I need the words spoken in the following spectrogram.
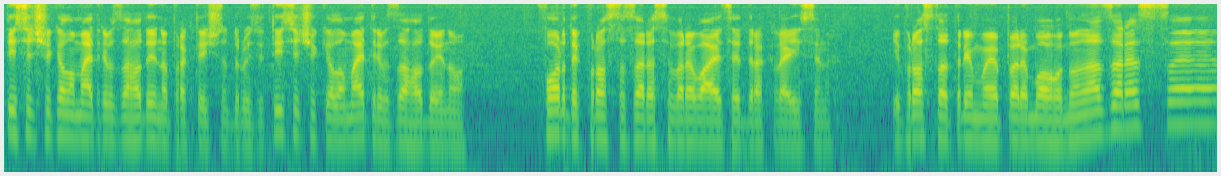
Тисячу кілометрів за годину, практично, друзі. Тисячу кілометрів за годину. Фордик просто зараз вириває цей драхрейсинг. І просто отримує перемогу. Ну, у нас зараз. Е...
